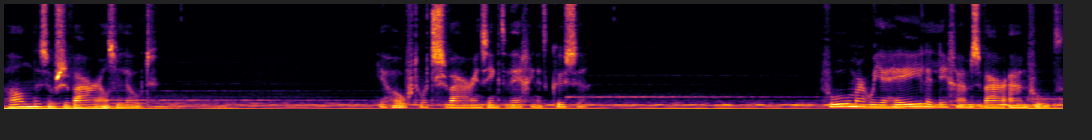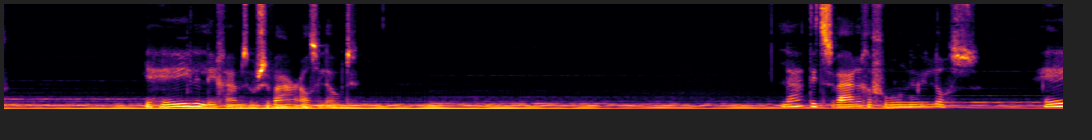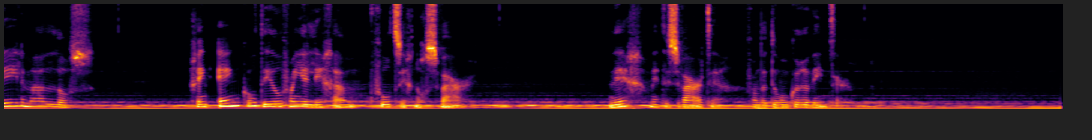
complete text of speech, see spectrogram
Handen zo zwaar als lood. Je hoofd wordt zwaar en zinkt weg in het kussen. Voel maar hoe je hele lichaam zwaar aanvoelt je hele lichaam zo zwaar als lood. Laat dit zware gevoel nu los, helemaal los. Geen enkel deel van je lichaam voelt zich nog zwaar. Weg met de zwaarte van de donkere winter.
